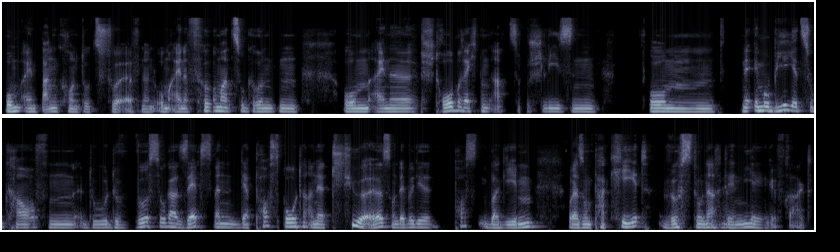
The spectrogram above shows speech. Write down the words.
um ein Bankkonto zu eröffnen, um eine Firma zu gründen, um eine Stromrechnung abzuschließen, um eine Immobilie zu kaufen. Du, du wirst sogar, selbst wenn der Postbote an der Tür ist und der will dir Post übergeben oder so ein Paket, wirst du nach der NIE gefragt.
